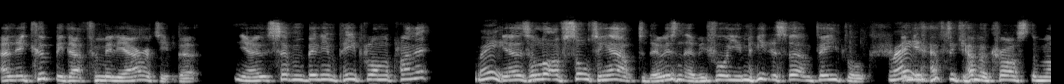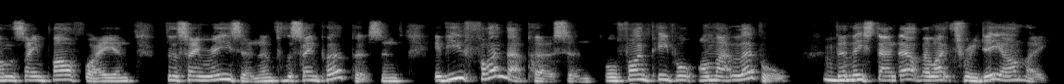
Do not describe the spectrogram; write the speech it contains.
and it could be that familiarity. But you know, seven billion people on the planet. Right. Yeah, there's a lot of sorting out to do, isn't there, before you meet a certain people. Right. And you have to come across them on the same pathway and for the same reason and for the same purpose. And if you find that person or find people on that level, mm-hmm. then they stand out. They're like 3D, aren't they?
